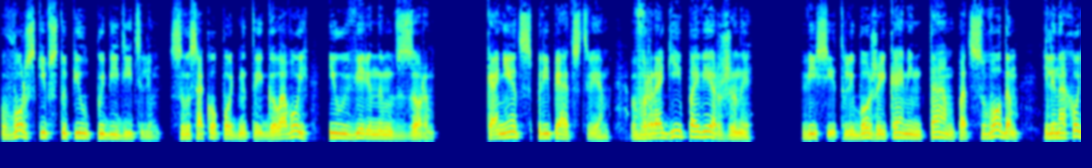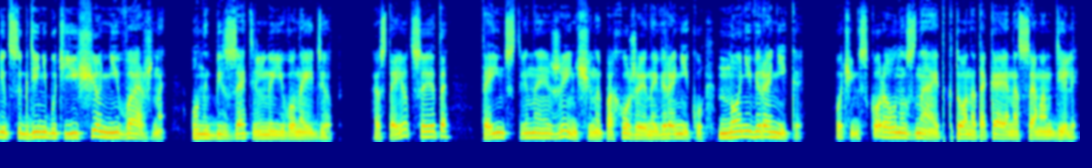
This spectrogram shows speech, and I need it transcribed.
Ворский вступил победителем, с высоко поднятой головой и уверенным взором. Конец препятствиям, враги повержены. Висит ли Божий камень там, под сводом, или находится где-нибудь еще, неважно, он обязательно его найдет. Остается эта таинственная женщина, похожая на Веронику, но не Вероника. Очень скоро он узнает, кто она такая на самом деле.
